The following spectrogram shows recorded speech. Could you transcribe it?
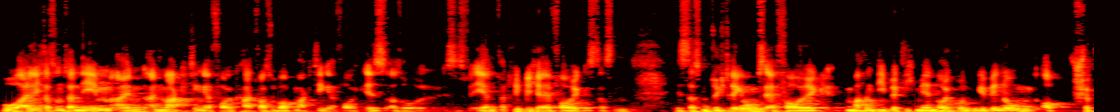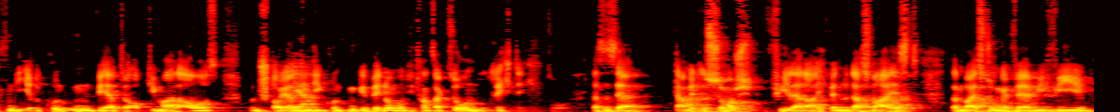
wo eigentlich das Unternehmen einen, einen Marketingerfolg hat, was überhaupt Marketingerfolg ist. Also ist es eher ein vertrieblicher Erfolg, ist das ein, ist das ein Durchdringungserfolg, machen die wirklich mehr Neukundengewinnung, ob schöpfen die ihre Kundenwerte optimal aus und steuern ja. die die Kundengewinnung und die Transaktionen richtig. So, das ist ja, damit ist schon mal viel erreicht. Wenn du das weißt, dann weißt du ungefähr, wie viel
